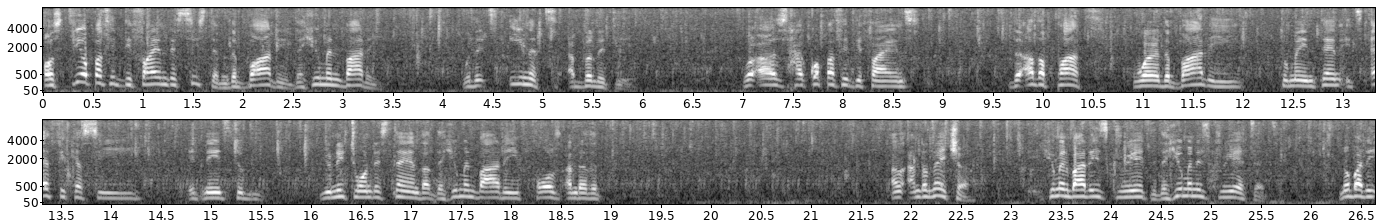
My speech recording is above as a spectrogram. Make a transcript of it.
osteopathy defines the system, the body, the human body, with its innate ability, whereas aquapathy defines the other part where the body, to maintain its efficacy, it needs to. Be you need to understand that the human body falls under the under nature. Human body is created. The human is created. Nobody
